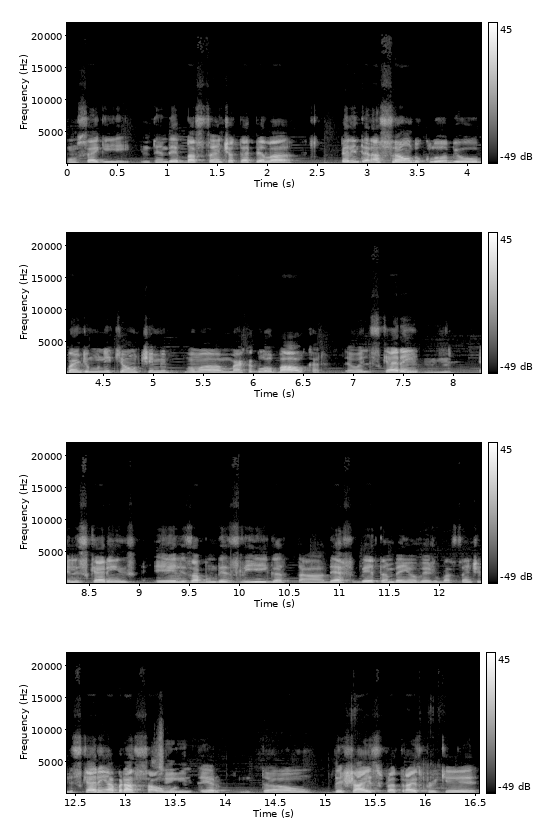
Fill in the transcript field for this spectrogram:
consegue entender bastante até pela, pela interação do clube. O Bayern de Munique é um time, uma marca global, cara. Então eles querem, uhum. Eles querem eles, a Bundesliga, a DFB também eu vejo bastante, eles querem abraçar Sim. o mundo inteiro. Então, deixar isso para trás porque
